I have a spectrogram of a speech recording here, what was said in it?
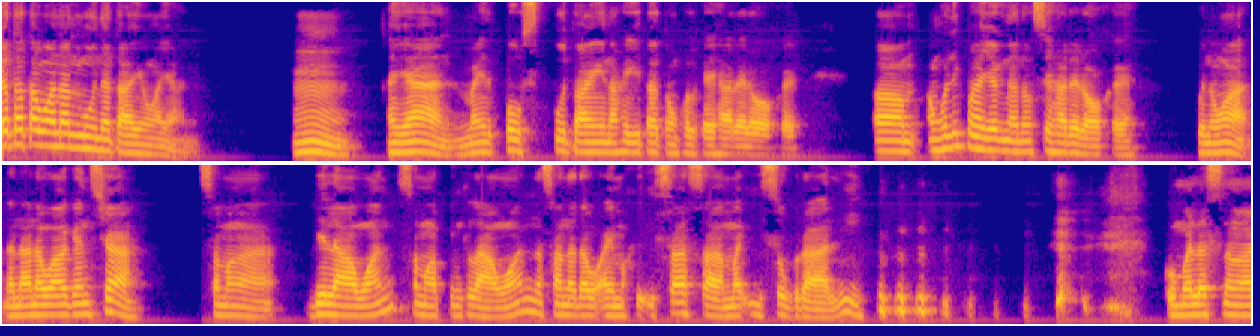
Katatawanan muna tayo ngayon. Hmm, ayan, may post po tayong nakita tungkol kay Harry Roque. Um, ang huling pahayag na si Harry Roque, kuno nga, nananawagan siya sa mga dilawan, sa mga pinklawan, na sana daw ay makiisa sa maisog rally. Kumalas na nga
